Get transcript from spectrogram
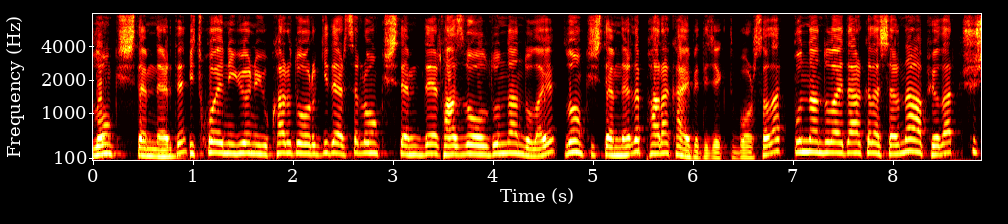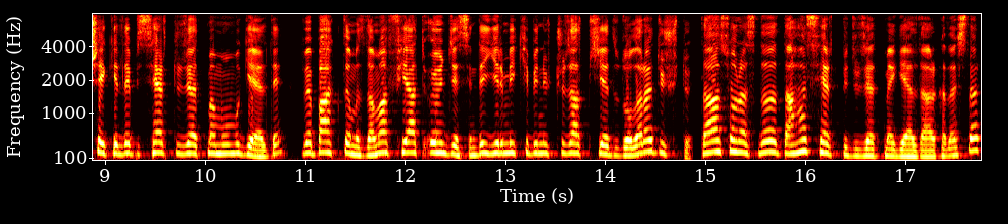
long işlemlerde. Bitcoin'in yönü yukarı doğru giderse long işlemler fazla olduğundan dolayı long işlemlerde para kaybedecekti borsalar. Bundan dolayı da arkadaşlar ne yapıyorlar? Şu şekilde bir sert düzeltme mumu geldi ve baktığımız zaman fiyat öncesinde 22.367 dolara düştü. Daha sonrasında da daha sert bir düzeltme geldi arkadaşlar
